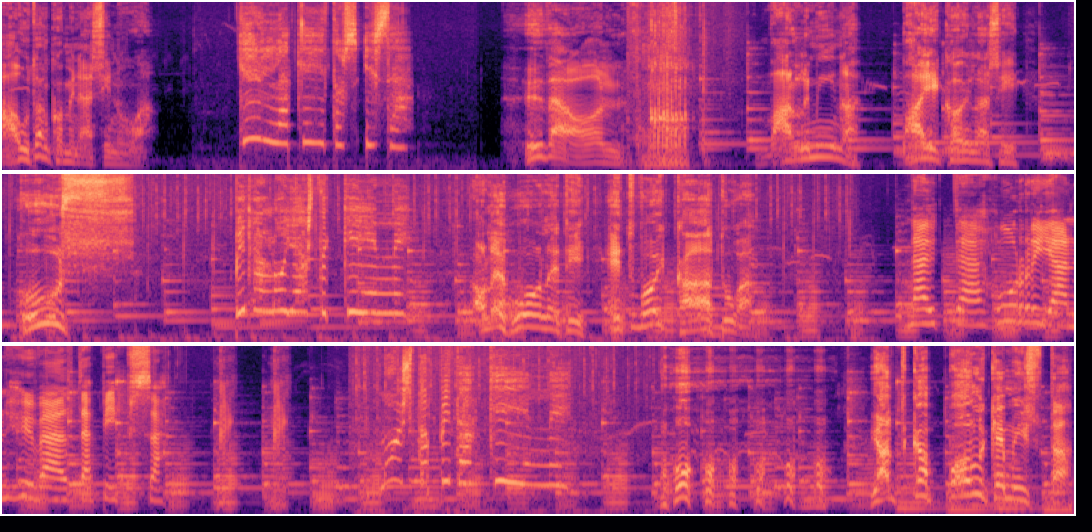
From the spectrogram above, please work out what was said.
Autanko minä sinua? Kyllä, kiitos isä. Hyvä on. Valmiina, paikoillasi. Hus! Pidä lujasti kiinni. Ole huoleti, et voi kaatua. Näyttää hurjan hyvältä, Pipsa. Muista pitää kiinni. Jatka polkemista.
